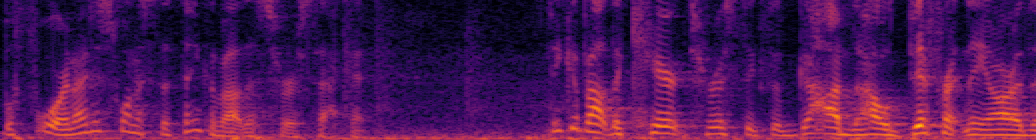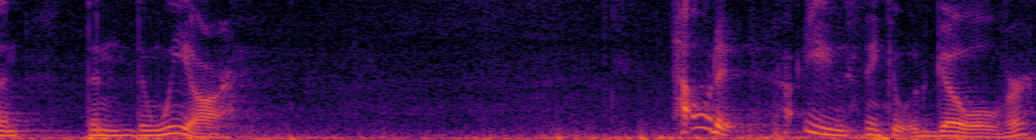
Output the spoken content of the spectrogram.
before. And I just want us to think about this for a second. Think about the characteristics of God, how different they are than than, than we are. How, would it, how do you think it would go over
